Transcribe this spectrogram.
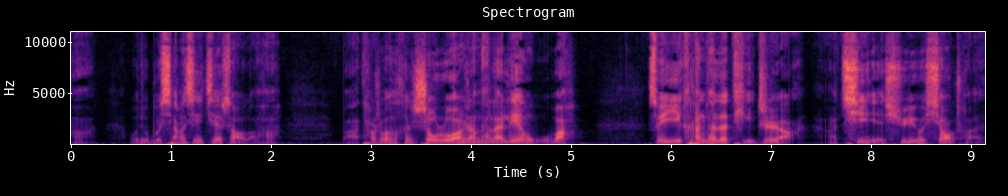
啊。我就不详细介绍了哈，把他说很瘦弱，让他来练武吧。所以一看他的体质啊，啊气也虚又哮喘，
